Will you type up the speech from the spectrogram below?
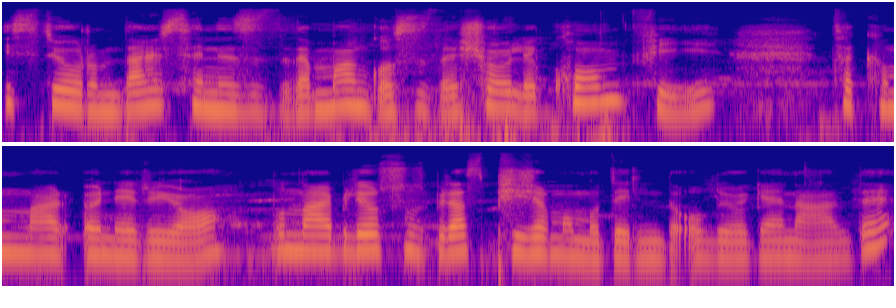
istiyorum derseniz de Mango size şöyle komfi takımlar öneriyor. Bunlar biliyorsunuz biraz pijama modelinde oluyor genelde.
